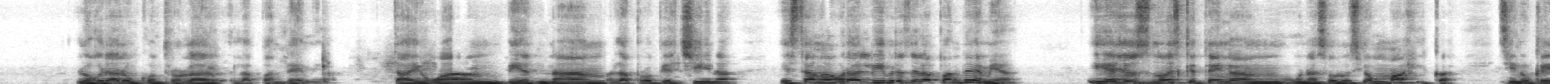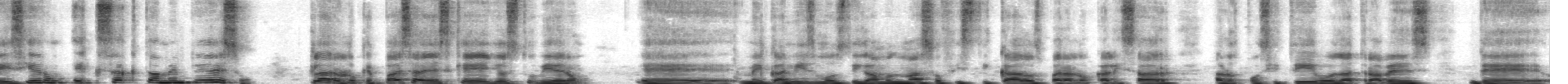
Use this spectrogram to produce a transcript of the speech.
lograron controlar la pandemia. Taiwán, Vietnam, la propia China, están ahora libres de la pandemia. Y ellos no es que tengan una solución mágica, sino que hicieron exactamente eso. Claro, lo que pasa es que ellos tuvieron eh, mecanismos, digamos, más sofisticados para localizar a los positivos a través de,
